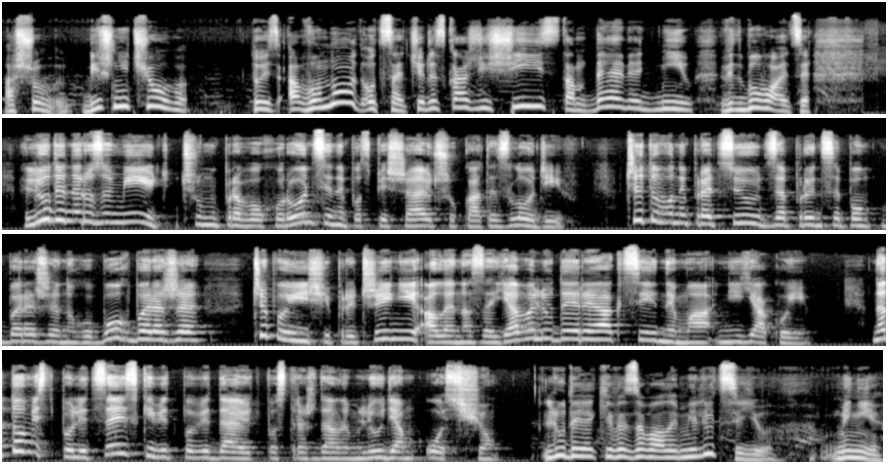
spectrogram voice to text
А що, більш нічого. Тобто, а воно оце через кожні 6, там, 9 днів відбувається. Люди не розуміють, чому правоохоронці не поспішають шукати злодіїв. Чи то вони працюють за принципом береженого Бог береже, чи по іншій причині, але на заяви людей реакції нема ніякої. Натомість поліцейські відповідають постраждалим людям ось що. Люди, які визивали міліцію, мені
